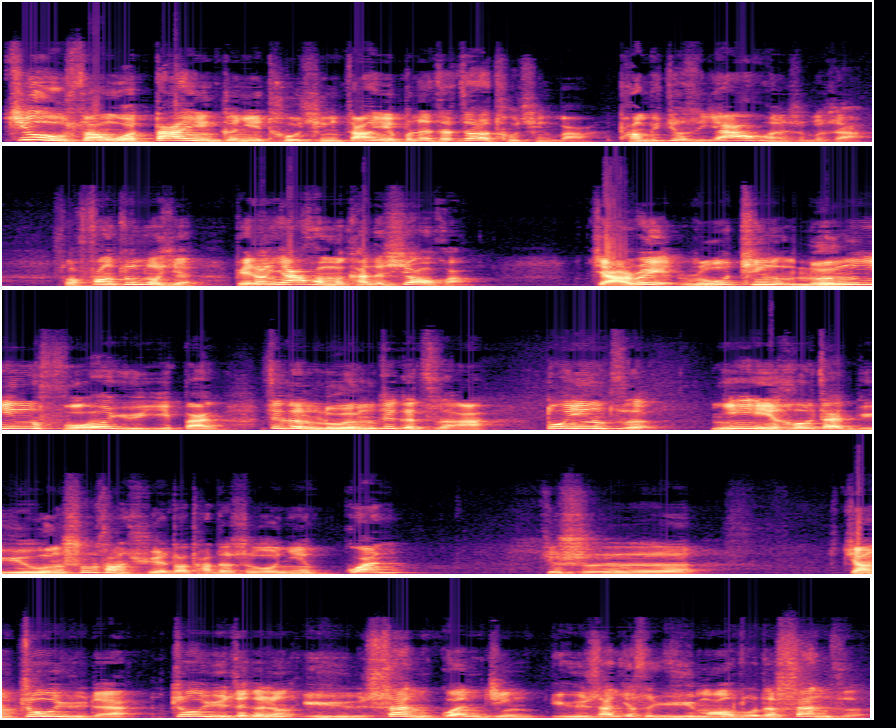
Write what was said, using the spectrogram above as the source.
就算我答应跟你偷情，咱也不能在这儿偷情吧？旁边就是丫鬟，是不是啊？说放尊重些，别让丫鬟们看的笑话。贾瑞如听轮音佛语一般，这个“轮”这个字啊，多音字，你以后在语文书上学到它的时候念“关”，就是讲周瑜的。周瑜这个人羽扇纶巾，羽扇就是羽毛做的扇子。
